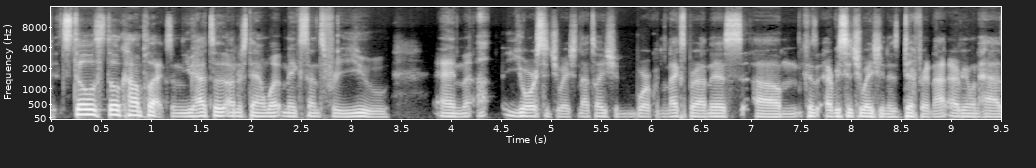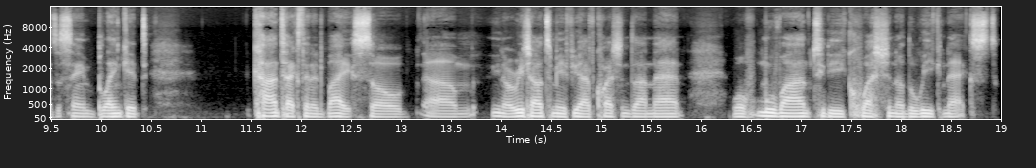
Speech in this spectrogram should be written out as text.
it's still still complex, and you have to understand what makes sense for you and uh, your situation. That's why you should work with an expert on this because um, every situation is different. Not everyone has the same blanket context and advice. So, um, you know, reach out to me if you have questions on that. We'll move on to the question of the week next.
